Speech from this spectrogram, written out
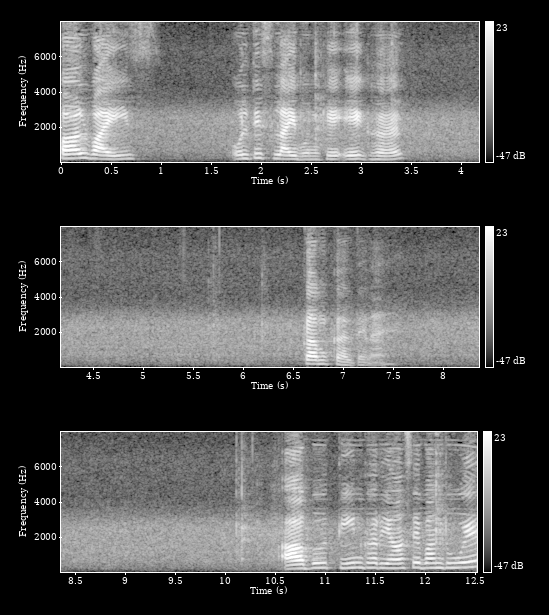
पर्ल वाइज उल्टी सिलाई बुन के एक घर कम कर देना है। अब तीन घर यहाँ से बंद हुए,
